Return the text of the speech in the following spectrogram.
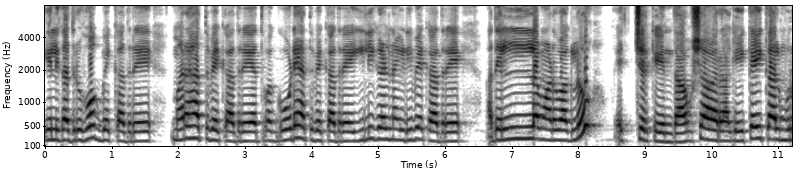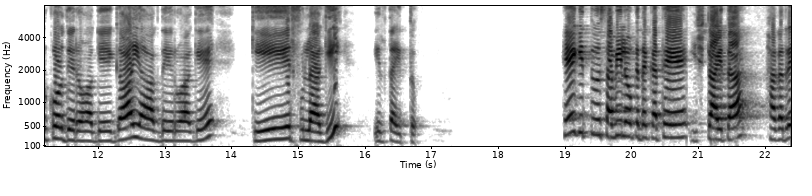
ಎಲ್ಲಿಗಾದರೂ ಹೋಗಬೇಕಾದ್ರೆ, ಮರ ಹತ್ತಬೇಕಾದ್ರೆ ಅಥವಾ ಗೋಡೆ ಹತ್ತಬೇಕಾದ್ರೆ ಇಲಿಗಳನ್ನ ಹಿಡಿಬೇಕಾದ್ರೆ ಅದೆಲ್ಲ ಮಾಡುವಾಗಲೂ ಎಚ್ಚರಿಕೆಯಿಂದ, ಹುಷಾರಾಗಿ ಕೈ ಕಾಲು ಮುರ್ಕೊಳ್ದೇ ಇರೋ ಹಾಗೆ, ಗಾಯ ಆಗದೆ ಇರೋ ಹಾಗೆ ಕೇರ್ಫುಲ್ಲಾಗಿ ಇರ್ತಾ ಇತ್ತು. ಹೇಗಿತ್ತು ಸವಿಲೋಕದ ಕಥೆ? ಇಷ್ಟ ಆಯ್ತಾ? ಹಾಗಾದ್ರೆ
